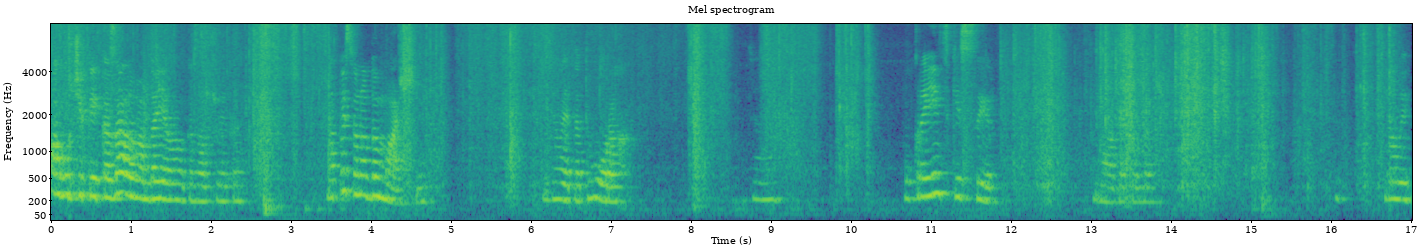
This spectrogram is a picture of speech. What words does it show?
Ну, Огурчики казали вам, да, я вам казав, що це. Написано домашнє. Взяла это творог. Взяла. Український сир. Надо туди. Дали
